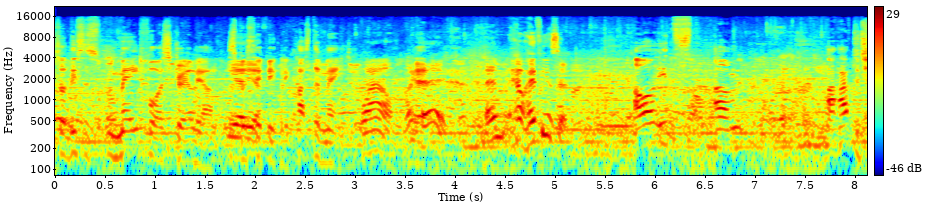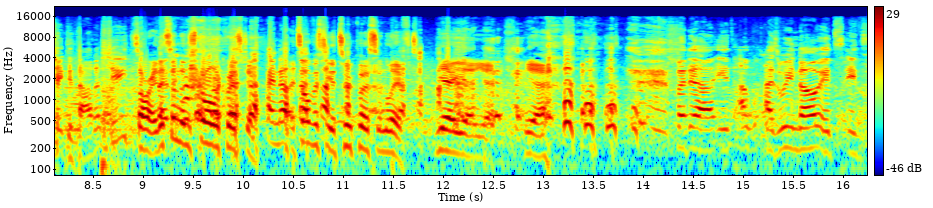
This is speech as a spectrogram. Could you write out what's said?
So this is made for Australia Yeah, yeah. specifically, custom made. Wow. Okay. And how heavy is it? Oh, it's um, I have to check the data sheet. Sorry, that's an installer question. I know. It's obviously a two-person lift. Yeah, yeah, yeah, yeah. But uh, it, uh, as we know, it's it's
